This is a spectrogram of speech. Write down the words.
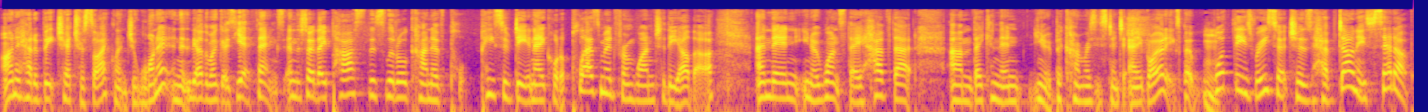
I know how to beat tetracycline. Do you want it?" And then the other one goes, "Yeah, thanks." And so they pass this little kind of pl- piece of DNA called a plasmid from one to the other, and then you know once they have that, um, they can then you know become resistant antibiotics. But hmm. what these researchers have done is set up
